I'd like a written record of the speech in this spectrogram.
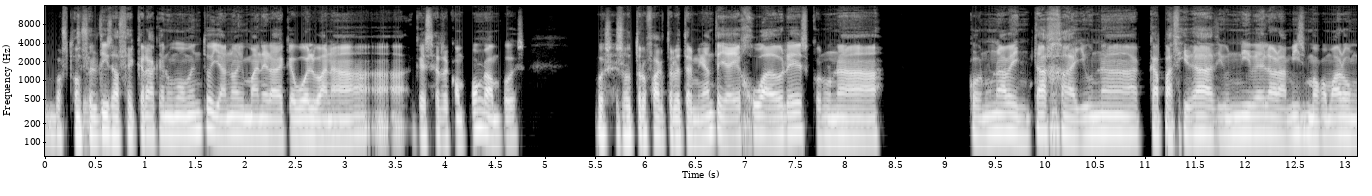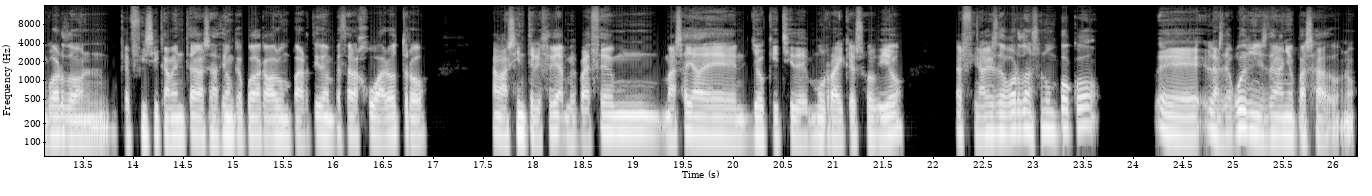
Boston Celtics hace crack en un momento, ya no hay manera de que vuelvan a, a, que se recompongan, pues, pues es otro factor determinante. Y hay jugadores con una con una ventaja y una capacidad y un nivel ahora mismo como Aaron Gordon, que físicamente da la sensación que puede acabar un partido y empezar a jugar otro, a más inteligencia, me parece más allá de Jokic y de Murray, que es obvio, las finales de Gordon son un poco eh, las de Wiggins del año pasado, ¿no?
